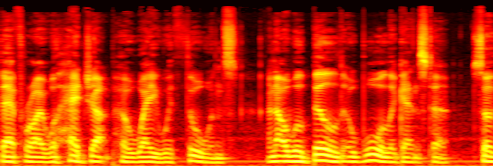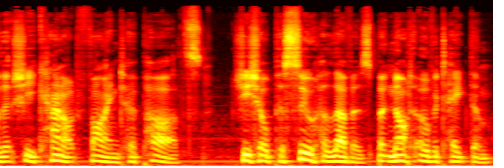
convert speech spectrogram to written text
Therefore I will hedge up her way with thorns, and I will build a wall against her, so that she cannot find her paths. She shall pursue her lovers, but not overtake them,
